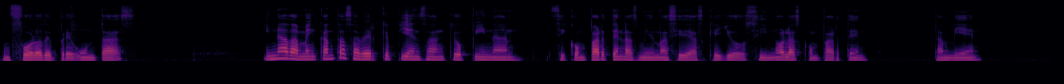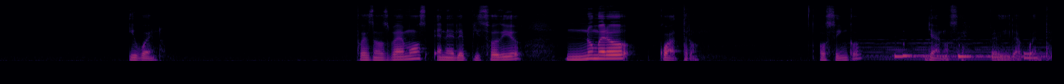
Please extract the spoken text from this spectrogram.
un foro de preguntas. Y nada, me encanta saber qué piensan, qué opinan, si comparten las mismas ideas que yo, si no las comparten también. Y bueno, pues nos vemos en el episodio número 4 o 5, ya no sé, perdí la cuenta.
